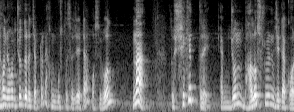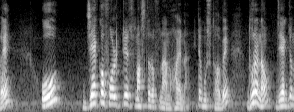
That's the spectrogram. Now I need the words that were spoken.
এখন যখন চোদ্দোটা চ্যাপ্টার এখন বুঝতেছো যে এটা পসিবল না। তো সেক্ষেত্রে একজন ভালো স্টুডেন্ট যেটা করে, ও jack of all trades master of none হয় না। এটা বুঝতে হবে। ধরে নাও যে একজন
